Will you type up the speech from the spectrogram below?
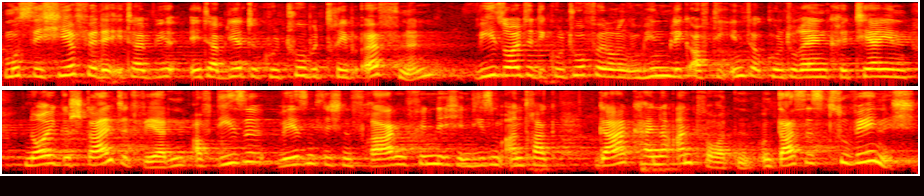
muss sich hierfür der etablierte Kulturbetrieb öffnen? Wie sollte die Kulturförderung im Hinblick auf die interkulturellen Kriterien neu gestaltet werden? Auf diese wesentlichen Fragen finde ich in diesem Antrag gar keine Antworten. Und das ist zu wenig.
